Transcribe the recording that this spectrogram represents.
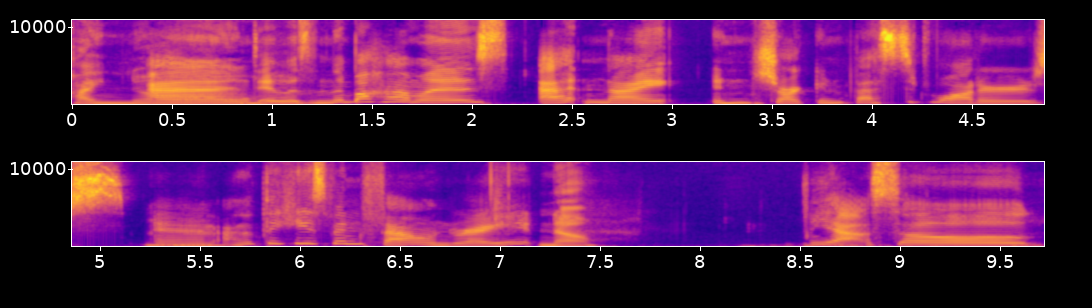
I know. And it was in the Bahamas at night in shark infested waters. And I don't think he's been found, right? no. Yeah, so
